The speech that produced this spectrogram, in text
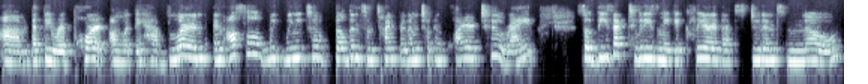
um, that they report on what they have learned. And also we, we need to build in some time for them to inquire too, right? So these activities make it clear that students know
